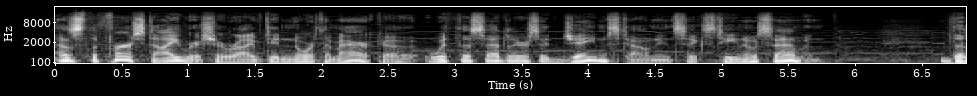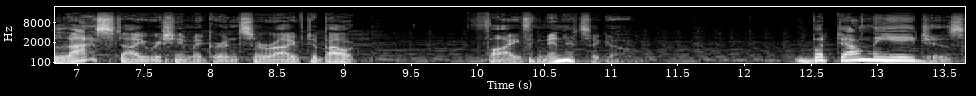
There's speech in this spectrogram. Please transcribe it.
as the first Irish arrived in North America with the settlers at Jamestown in 1607. The last Irish immigrants arrived about five minutes ago. But down the ages,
